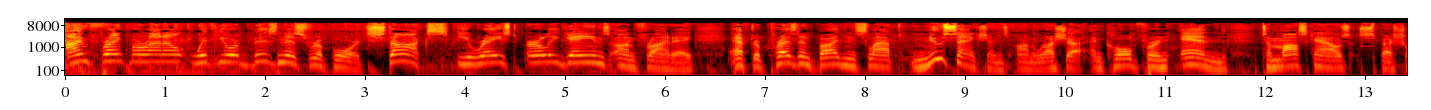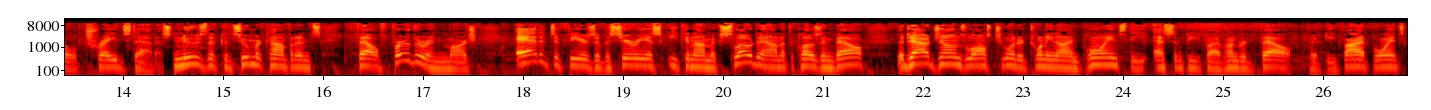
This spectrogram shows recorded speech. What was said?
I'm Frank Morano with your business report. Stocks erased early gains on Friday after President Biden slapped new sanctions on Russia and called for an end to Moscow's special trade status. News that consumer confidence fell further in March added to fears of a serious economic slowdown at the closing bell. The Dow Jones lost 229 points, the S&P 500 fell 55 points,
